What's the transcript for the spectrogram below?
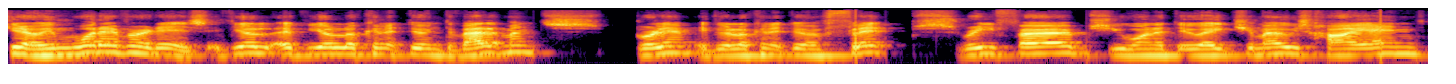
You know, in whatever it is, if you're if you're looking at doing developments, brilliant. If you're looking at doing flips, refurbs, you want to do HMOs, high end,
